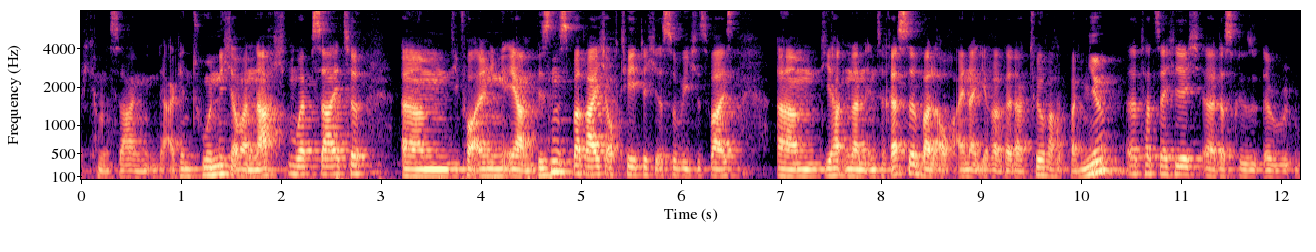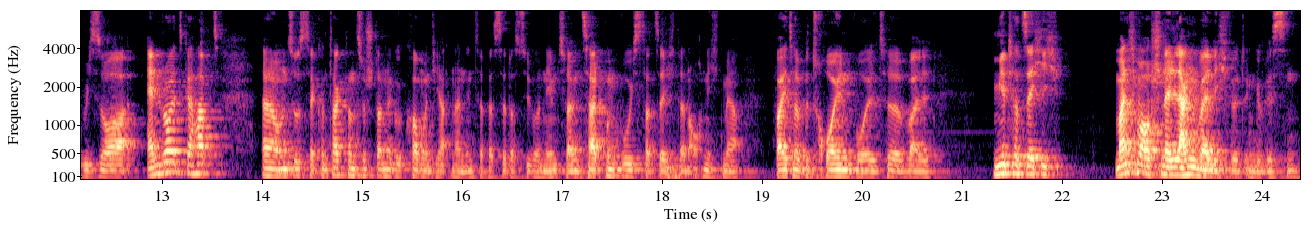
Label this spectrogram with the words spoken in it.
wie kann man das sagen, in der Agentur nicht, aber eine Nachrichtenwebseite, ähm, die vor allen Dingen eher im Businessbereich auch tätig ist, so wie ich es weiß. Ähm, die hatten dann Interesse, weil auch einer ihrer Redakteure hat bei mir äh, tatsächlich äh, das Re äh, Resort Android gehabt. Äh, und so ist der Kontakt dann zustande gekommen und die hatten dann Interesse, das zu übernehmen, zu einem Zeitpunkt, wo ich es tatsächlich dann auch nicht mehr weiter betreuen wollte, weil mir tatsächlich manchmal auch schnell langweilig wird in gewissen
